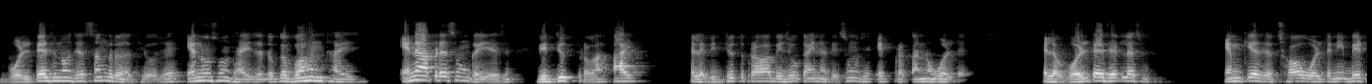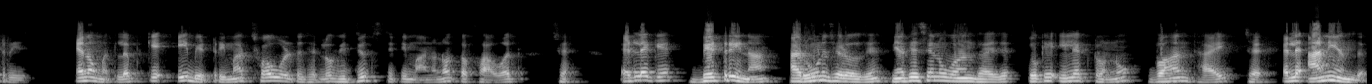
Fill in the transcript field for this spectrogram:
વોલ્ટેજનો જે સંગ્રહ થયો છે, એનું શું થાય છે? તો કે વહન થાય છે. એને આપણે શું કહીએ છીએ? વિદ્યુત પ્રવાહ આઈ એટલે વિદ્યુત પ્રવાહ બીજું કાંઈ નથી. શું છે? એક પ્રકારનો વોલ્ટેજ. એટલે વોલ્ટેજ એટલે શું? એમ કે છે છ વોલ્ટની બેટરી. એનો મતલબ કે એ બેટરીમાં છ વોલ્ટ જેટલો વિદ્યુત સ્થિતિમાનનો તફાવત છે. એટલે કે બેટરીના આ ઋણ છેડો છે, ત્યાંથી શેનું વહન થાય છે? તો કે ઇલેક્ટ્રોનનું વહન થાય છે. એટલે આની અંદર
